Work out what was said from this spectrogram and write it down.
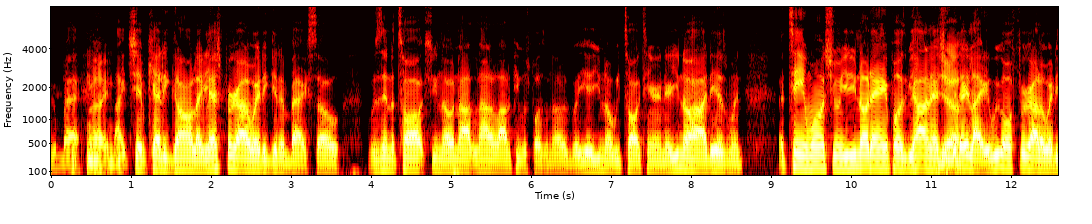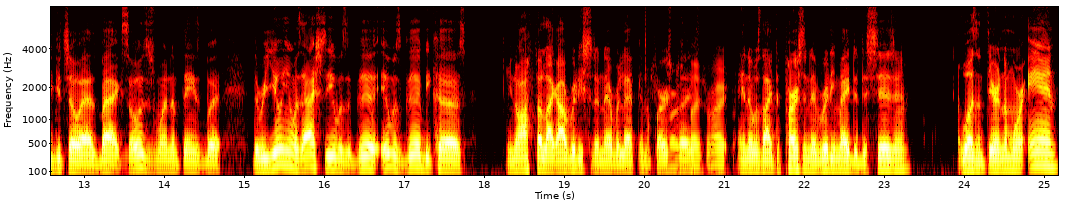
motherfucker back. Right. Like Chip Kelly gone. Like let's figure out a way to get him back. So was in the talks. You know, not not a lot of people supposed to know this, but yeah, you know, we talked here and there. You know how it is when a team wants you and you know they ain't supposed to be hollering at you, but they like we gonna figure out a way to get your ass back. So it was just one of them things. But the reunion was actually it was a good. It was good because. You know, I felt like I really should have never left in the first, First place. place, right? And it was like the person that really made the decision wasn't there no more. And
